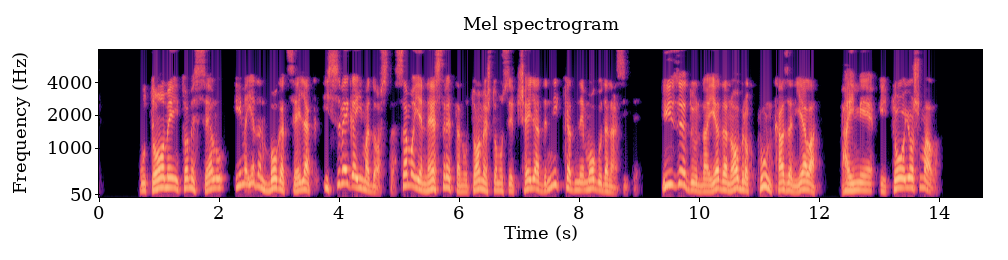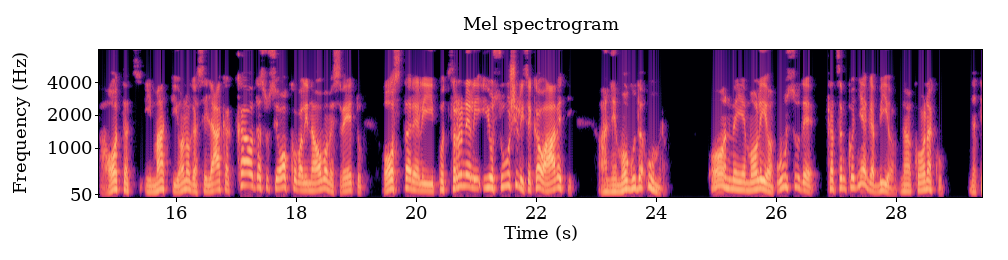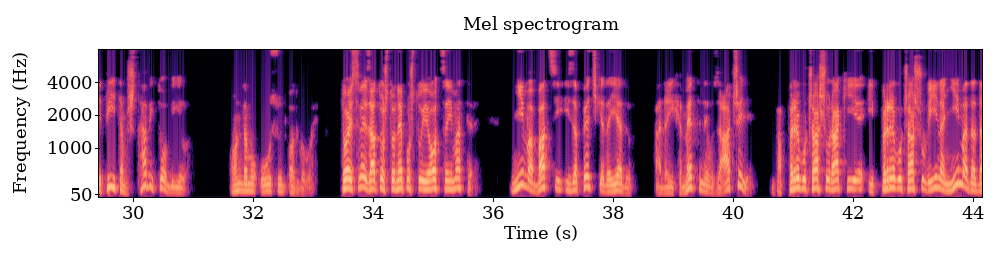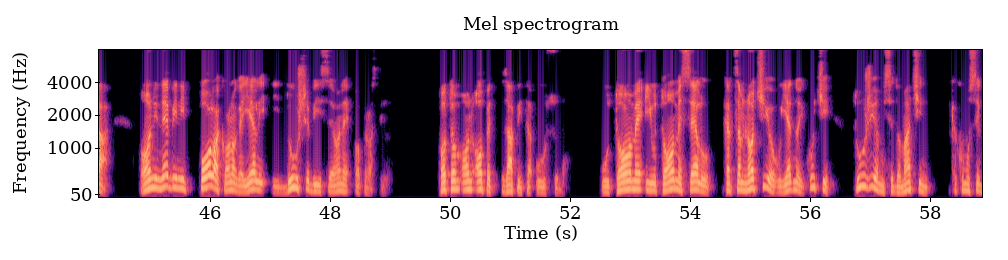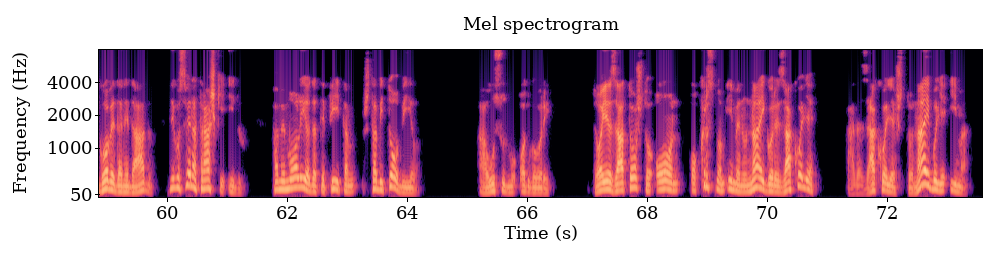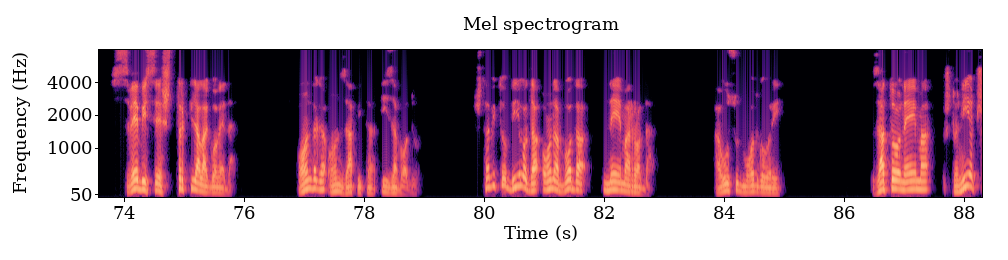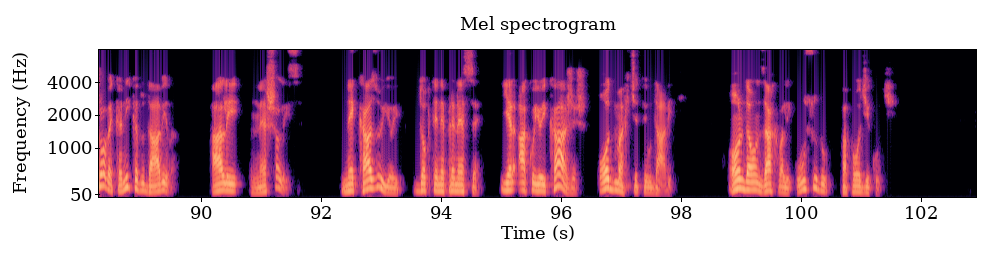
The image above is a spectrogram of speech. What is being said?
U tome i tome selu ima jedan bogat seljak i svega ima dosta, samo je nesretan u tome što mu se čeljad nikad ne mogu da nasite. Izedu na jedan obrok pun kazan jela, pa im je i to još malo. A otac i mati onoga seljaka kao da su se okovali na ovome svetu, ostareli i pocrneli i osušili se kao aveti, a ne mogu da umru. On me je molio usude kad sam kod njega bio na konaku, da te pitam šta bi to bilo? Onda mu usud odgovori. To je sve zato što ne poštuje oca i matere. Njima baci iza pećke da jedu, a da ih metne u začelje, pa prvu čašu rakije i prvu čašu vina njima da da, oni ne bi ni polak onoga jeli i duše bi se one oprostile. Potom on opet zapita usuda. U tome i u tome selu, kad sam noćio u jednoj kući, tužio mi se domaćin kako mu se gove da ne dadu, nego sve na traške idu, pa me molio da te pitam šta bi to bilo. A usud mu odgovori, to je zato što on o krsnom imenu najgore zakolje, a da zakolje što najbolje ima, sve bi se štrkljala goveda. Onda ga on zapita i za vodu. Šta bi to bilo da ona voda nema roda? A usud mu odgovori, zato nema što nije čoveka nikad udavila, ali ne šali se. Ne kazuj joj dok te ne prenese, jer ako joj kažeš, odmah će te udaviti. Onda on zahvali usudu, pa pođe kući.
